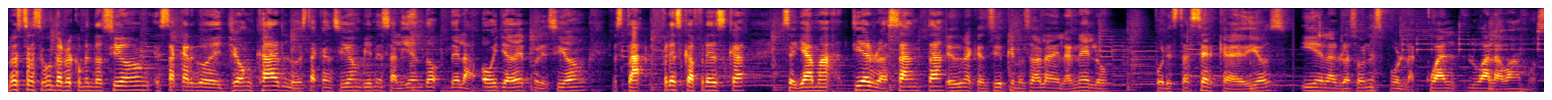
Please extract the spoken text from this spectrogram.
Nuestra segunda recomendación está a cargo de John Carlo. Esta canción viene saliendo de la olla de presión. Está fresca, fresca. Se llama Tierra Santa. Es una canción que nos habla del anhelo por estar cerca de Dios y de las razones por la cual lo alabamos.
